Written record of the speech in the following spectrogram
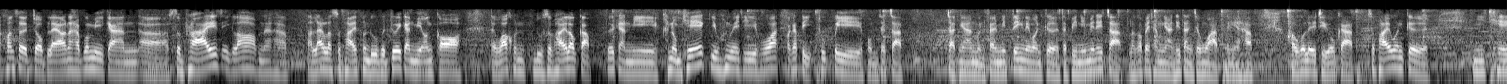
จากคอนเสิร์ตจบแล้วนะครับ ก็มีการเซอร์ไพรส์อีกรอบนะครับ ตอนแรกเราเซอร์ไพรส์คนดูไปด้วยกันมีออนกอร์ แต่ว่าคนดูเซอร์ไพรส์เรากลับด้วยกันมีขนมเค้กอยู่บนเวที เพราะว่าปกติทุกปีผมจะจัดจัดงานเหมือนแฟนมิทติ้งในวันเกิด แต่ปีนี้ไม่ได้จัดแล้วก็ไปทำงานที่ต่างจังหวัดอะไรเงี้ยครับเขาก็เลยถือโอกาสเซอร์ไพรส์วันเกิด มีเค้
